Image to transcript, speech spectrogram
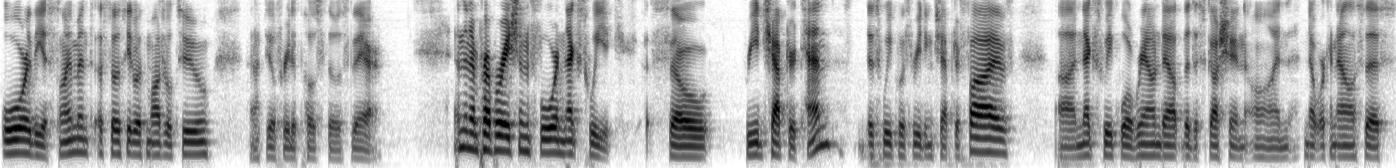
or the assignment associated with Module 2, uh, feel free to post those there. And then in preparation for next week, so read Chapter 10. This week was reading Chapter 5. Uh, next week, we'll round out the discussion on network analysis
